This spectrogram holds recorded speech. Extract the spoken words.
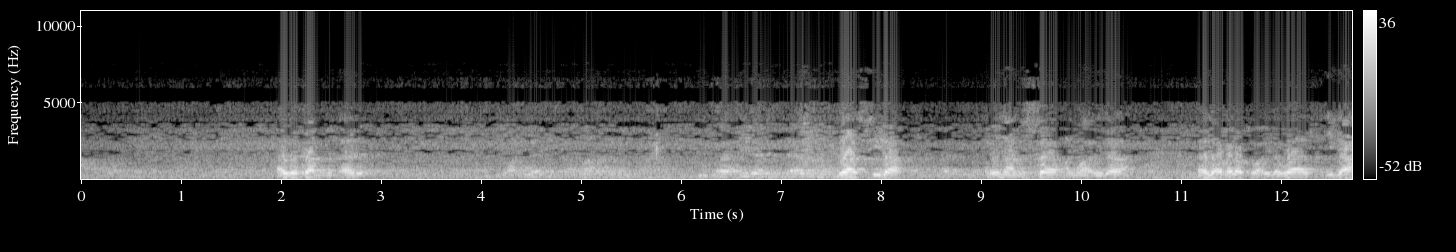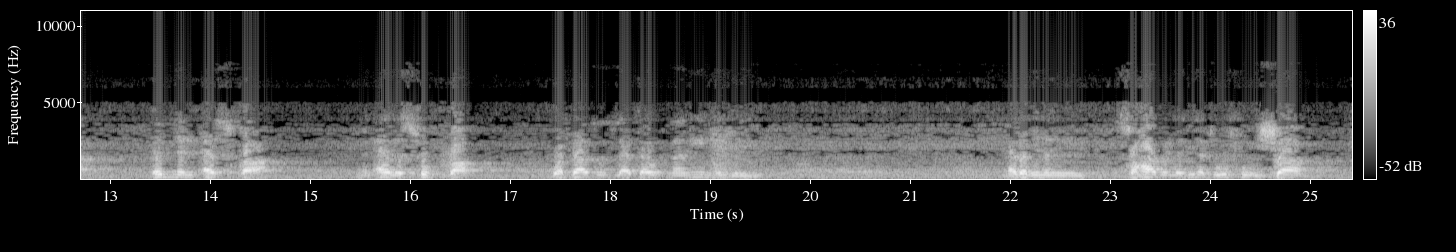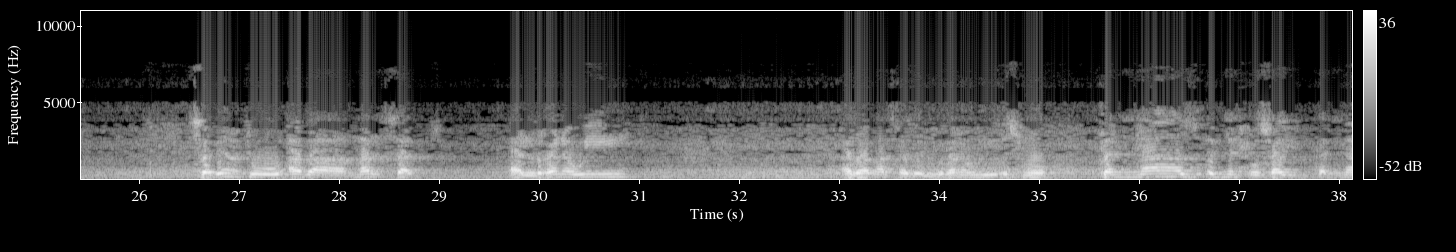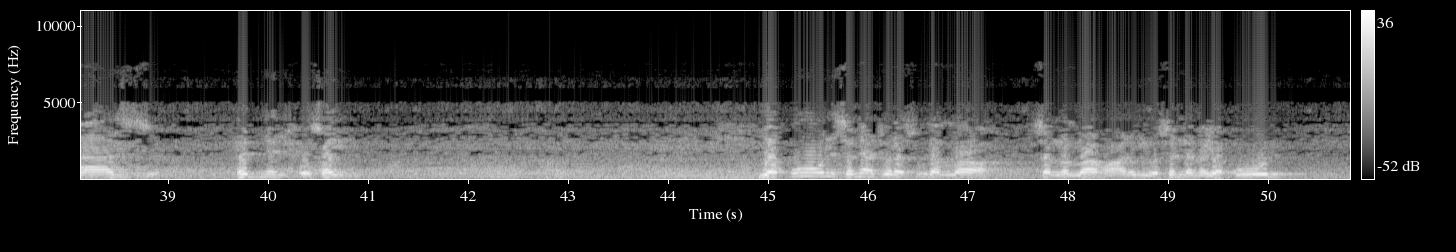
هذا كان من أهل واسلة أي نعم الساء وإلى لا غلط وإلى واسلة ابن الأسقع من أهل الصفة وفاته 83 هجري. هذا من الصحابة الذين توفوا بالشام سمعت أبا مرسد الغنوي. أبا مرسد الغنوي اسمه كناز ابن الحصين كناز ابن الحصين. يقول سمعت رسول الله صلى الله عليه وسلم يقول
